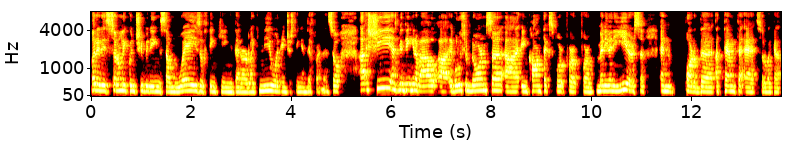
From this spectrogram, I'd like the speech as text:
but it is certainly contributing some ways of thinking that are like new and interesting and different. And so uh, she has been thinking about uh, evolution norms uh, in context for, for for many many years, and part of the attempt at sort of like a,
